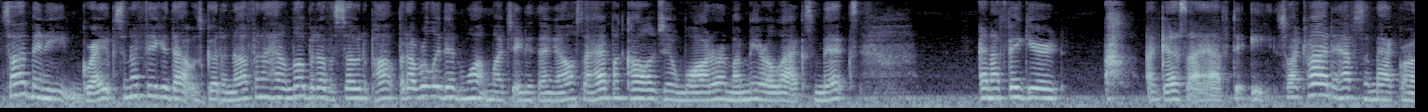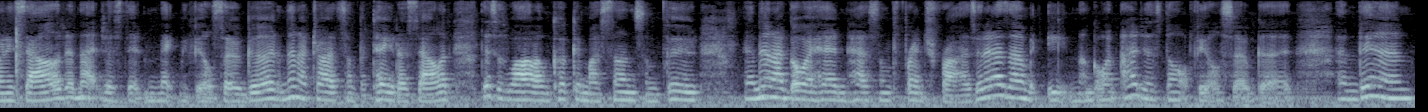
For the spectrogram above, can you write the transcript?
So I've been eating grapes and I figured that was good enough. And I had a little bit of a soda pop, but I really didn't want much anything else. I had my collagen water and my Miralax mix. And I figured, I guess I have to eat. So I tried to have some macaroni salad, and that just didn't make me feel so good. And then I tried some potato salad. This is while I'm cooking my son some food. And then I go ahead and have some french fries. And as I'm eating, I'm going, I just don't feel so good. And then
